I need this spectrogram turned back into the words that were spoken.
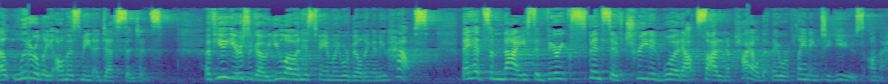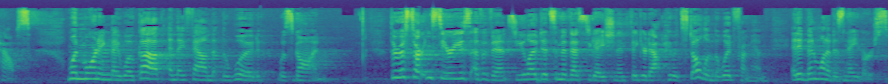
uh, literally almost mean a death sentence. A few years ago, Yulo and his family were building a new house. They had some nice and very expensive treated wood outside in a pile that they were planning to use on the house. One morning, they woke up and they found that the wood was gone. Through a certain series of events, Yulo did some investigation and figured out who had stolen the wood from him. It had been one of his neighbors.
